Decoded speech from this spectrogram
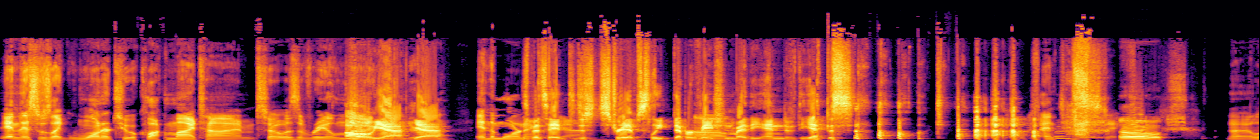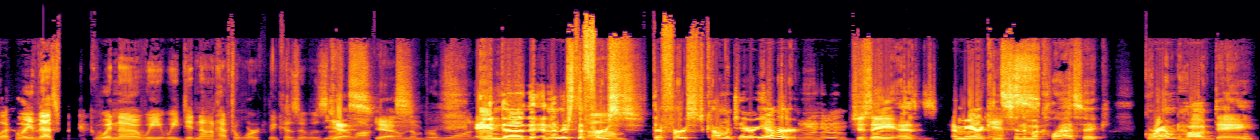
and this was like one or two o'clock my time, so it was a real. Oh yeah, yeah. in the I was morning. about to say yeah. just straight up sleep deprivation Um, by the end of the episode. fantastic. Oh Uh, luckily, that's back when uh, we we did not have to work because it was uh, Yes, lockdown yes. number one. and uh, the, and then there's the Um, first the first commentary ever, hmm which is a, a American Yes. cinema classic, Groundhog Day.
